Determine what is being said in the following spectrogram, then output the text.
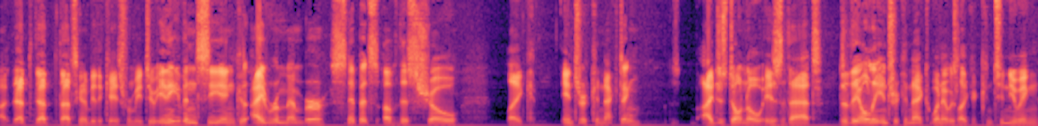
uh, that that that's going to be the case for me too. And even seeing, cause I remember snippets of this show, like interconnecting. I just don't know. Is that did they only interconnect when it was like a continuing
